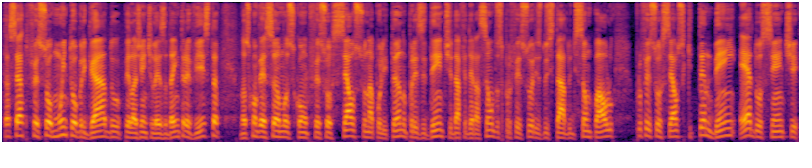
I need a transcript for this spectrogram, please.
Tá certo, professor. Muito obrigado pela gentileza da entrevista. Nós conversamos com o professor Celso Napolitano, presidente da Federação dos Professores do Estado de São Paulo. Professor Celso, que também é docente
